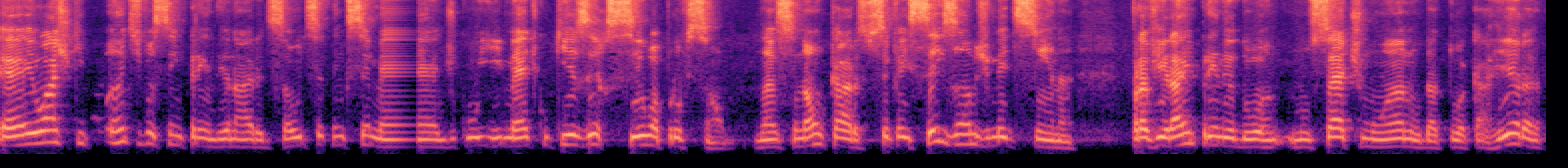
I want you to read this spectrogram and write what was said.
é, eu acho que antes de você empreender na área de saúde, você tem que ser médico e médico que exerceu a profissão. Né? Senão, cara, se você fez seis anos de medicina para virar empreendedor no sétimo ano da tua carreira,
